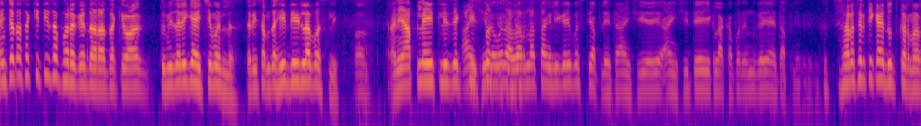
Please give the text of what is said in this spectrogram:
ह्यांच्यात असा कितीचा फरक आहे दराचा? किंवा तुम्ही जरी घ्यायची म्हणलं तरी समजा ही दीडला बसली हो. आणि आपल्या इथलीच एक तीस ऐंशी नव्वद पस्तीस लिटर. हजारला चांगली गाय बसते आपल्या इथं. ऐंशी ऐंशी ते एक लाखापर्यंत गाय आहेत आपल्याकडे. सरासरी ती काय दूध करणार?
